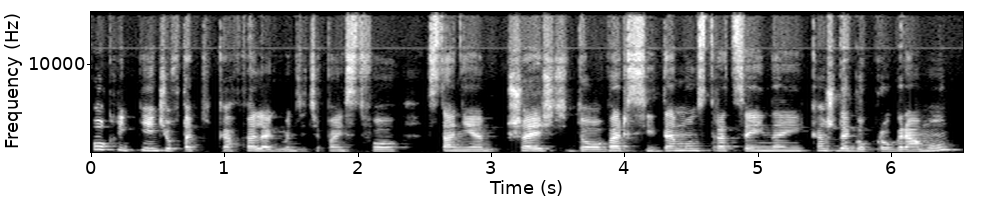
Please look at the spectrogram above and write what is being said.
Po kliknięciu w taki kafelek będziecie Państwo w stanie przejść do wersji demonstracyjnej każdego programu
